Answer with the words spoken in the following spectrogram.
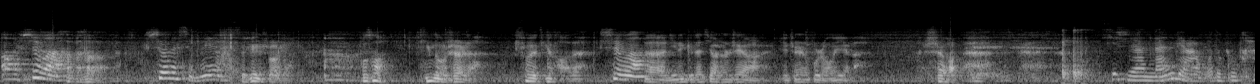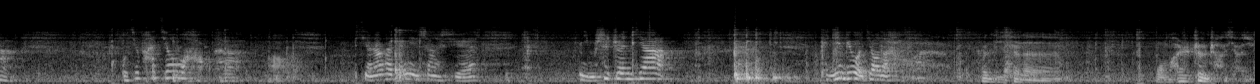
哦，是吗？说了什么呀？随便说说，不错，挺懂事的，说的挺好的。是吗？呃，你能给他教成这样，也真是不容易了，是吧？其实啊，难点我都不怕，我就怕教不好他。啊，想让他赶紧上学。你们是专家，肯定比我教的好啊。问题是呢，我们还是正常小学。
